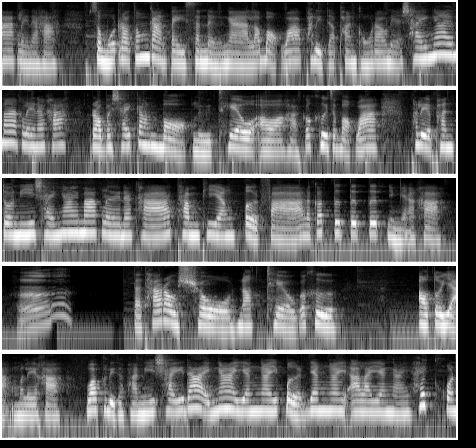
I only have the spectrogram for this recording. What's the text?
มากๆเลยนะคะ สมมุติเราต้องการไปเสนองานแล้วบอกว่าผลิตภัณฑ์ของเราเนี่ยใช้ง่ายมากเลยนะคะ เราไปใช้การบอกหรือ tell เอาอะค่ะ ก็คือจะบอกว่าผลิตภัณฑ์ตัวนี้ใช้ง่ายมากเลยนะคะทำเพียงเปิดฝาแล้วก็ตึ๊ดตึ๊ดตึ๊ดอย่างเงี้ยค่ะแต่ถ้าเรา show not tell ก็คือ เอาตัวอย่างมาเลยค่ะ ว่าผลิตภัณฑ์นี้ใช้ได้ง่ายยังไงเปิดยังไงอะไรยังไง ให้คน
